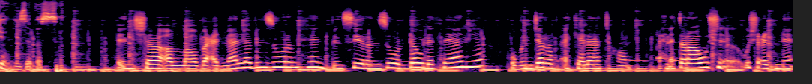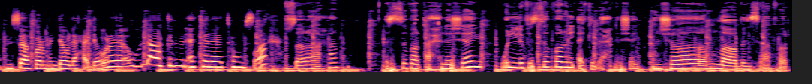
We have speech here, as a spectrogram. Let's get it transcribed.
جهزة بس. إن شاء الله وبعد ما إلا بنزور الهند بنصير نزور دولة ثانية وبنجرب أكلاتهم. إحنا ترى وش وش عندنا؟ نسافر من دولة حدا وناكل من أكلاتهم صح؟ بصراحة السفر أحلى شيء واللي في السفر الأكل أحلى شيء وإن شاء الله بنسافر.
